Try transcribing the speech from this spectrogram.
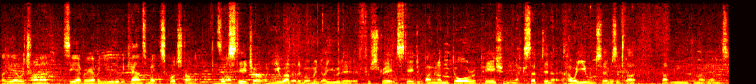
but yeah, we're trying to see every avenue that we can to make the squad stronger. What stage are, you at at the moment? Are you at a frustrated stage of banging on the door, or patient and accepting? How are you in terms of that, that need and that want?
